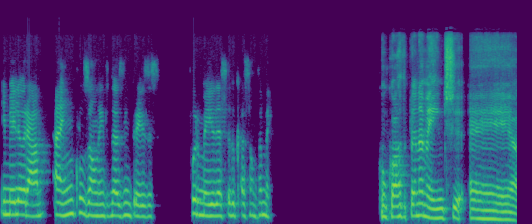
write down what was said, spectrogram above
e melhorar a inclusão dentro das empresas por meio dessa educação também. Concordo plenamente. É,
